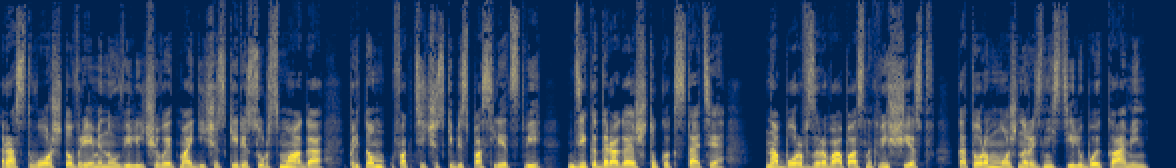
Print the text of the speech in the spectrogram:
раствор, что временно увеличивает магический ресурс мага, притом фактически без последствий. Дико дорогая штука, кстати. Набор взрывоопасных веществ, которым можно разнести любой камень.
